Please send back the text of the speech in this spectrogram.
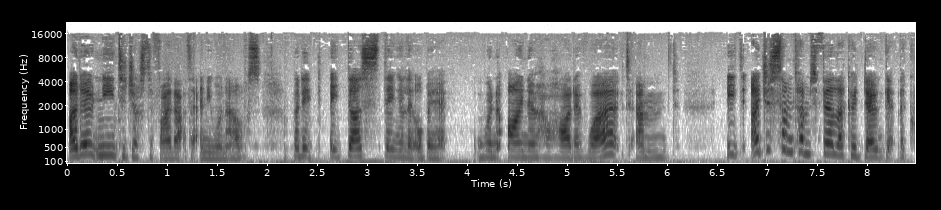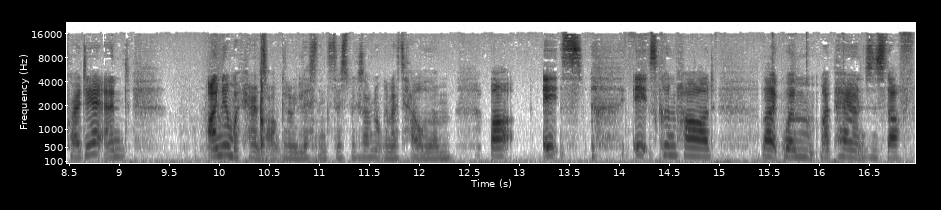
I don't need to justify that to anyone else, but it it does sting a little bit when I know how hard I've worked, and it, I just sometimes feel like I don't get the credit, and I know my parents aren't going to be listening to this because I'm not going to tell them, but it's it's kind of hard like when my parents and stuff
